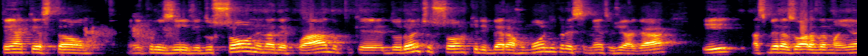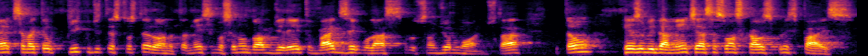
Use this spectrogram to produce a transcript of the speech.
tem a questão, inclusive, do sono inadequado, porque durante o sono que libera hormônio de crescimento, GH, e nas primeiras horas da manhã é que você vai ter o pico de testosterona. Também, se você não dorme direito, vai desregular essa produção de hormônios, tá? Então, resumidamente, essas são as causas principais.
